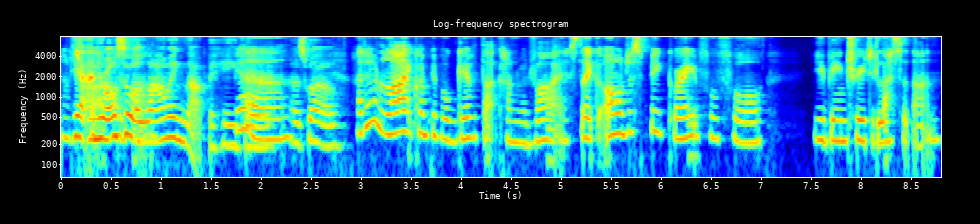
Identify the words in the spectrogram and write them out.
Have yeah and you're also allowing that behavior Yeah. as well I don't like when people give that kind of advice. Like, oh, just be grateful for you being treated lesser than.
